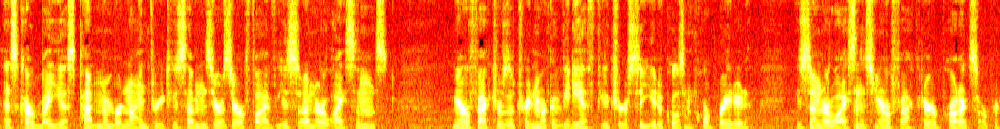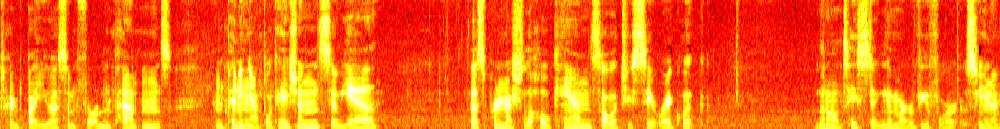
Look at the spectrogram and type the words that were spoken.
and is covered by U.S. patent number 9327005 used under license. Neurofactor is a trademark of VDF FutureCeuticals Incorporated used under license Neurofactor products are protected by U.S. and foreign patents and pending applications, so yeah. That's pretty much the whole can, so I'll let you see it right quick. Then I'll taste it and give my review for it, so you know.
